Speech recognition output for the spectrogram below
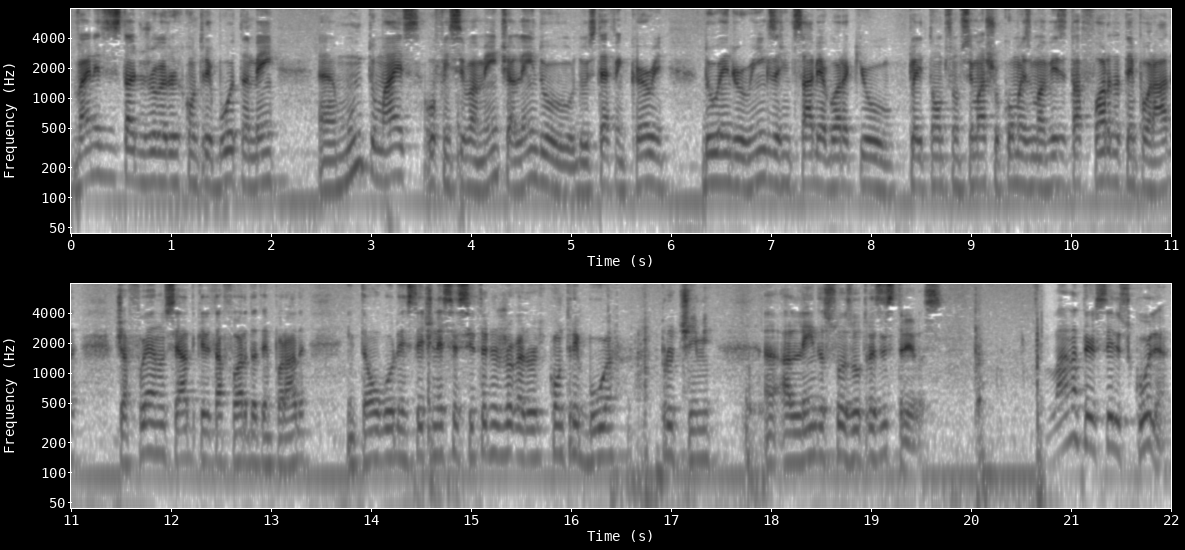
vai necessitar de um jogador que contribua também uh, muito mais ofensivamente, além do, do Stephen Curry, do Andrew Wings. A gente sabe agora que o Clay Thompson se machucou mais uma vez e está fora da temporada. Já foi anunciado que ele está fora da temporada. Então o Golden State necessita de um jogador que contribua para o time, além das suas outras estrelas. Lá na terceira escolha,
